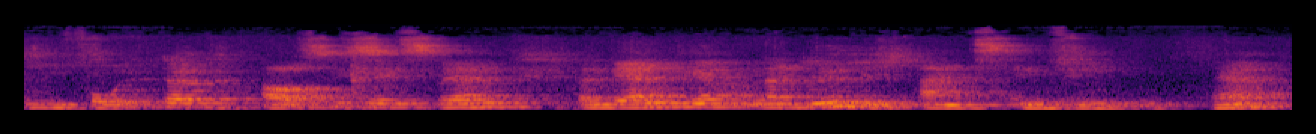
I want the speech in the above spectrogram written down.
die foltert, ausgesetzt werden, dann werden wir natürlich Angst empfinden. Ja?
